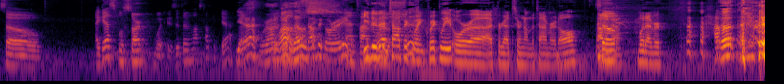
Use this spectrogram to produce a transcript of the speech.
So, I guess we'll start. Wait, is it the last topic? Yeah. yeah, we're on Wow, that the was- topic already. Man, time Either that topic shit. went quickly, or uh, I forgot to turn on the timer at all. I So- don't know. whatever. How about you go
